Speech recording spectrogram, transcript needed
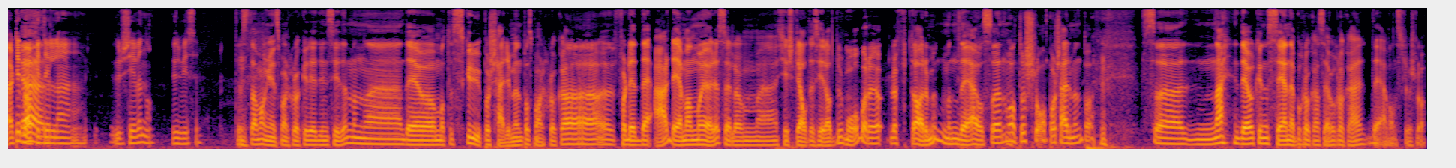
jeg er tilbake Ja, jeg- til uh, urskiven nå. Urviser. Testa mange smartklokker i din side, men eh, det å måtte skru på skjermen på smartklokka eh, For det, det er det man må gjøre, selv om eh, Kirsti alltid sier at du må bare løfte armen. Men det er også en måte å slå på skjermen på. Så nei, det å kunne se ned på klokka, se på klokka her, det er vanskelig å slå.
